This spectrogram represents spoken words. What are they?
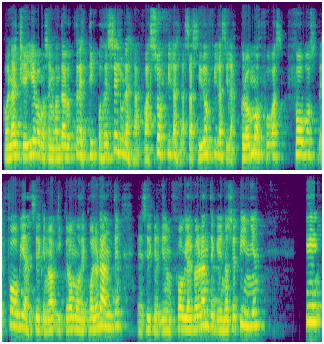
Con H y E vamos a encontrar tres tipos de células, las basófilas, las acidófilas y las cromófobas, fobos de fobia, es decir, que no hay cromo de colorante, es decir, que tienen fobia al colorante, que no se tiñen. Y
